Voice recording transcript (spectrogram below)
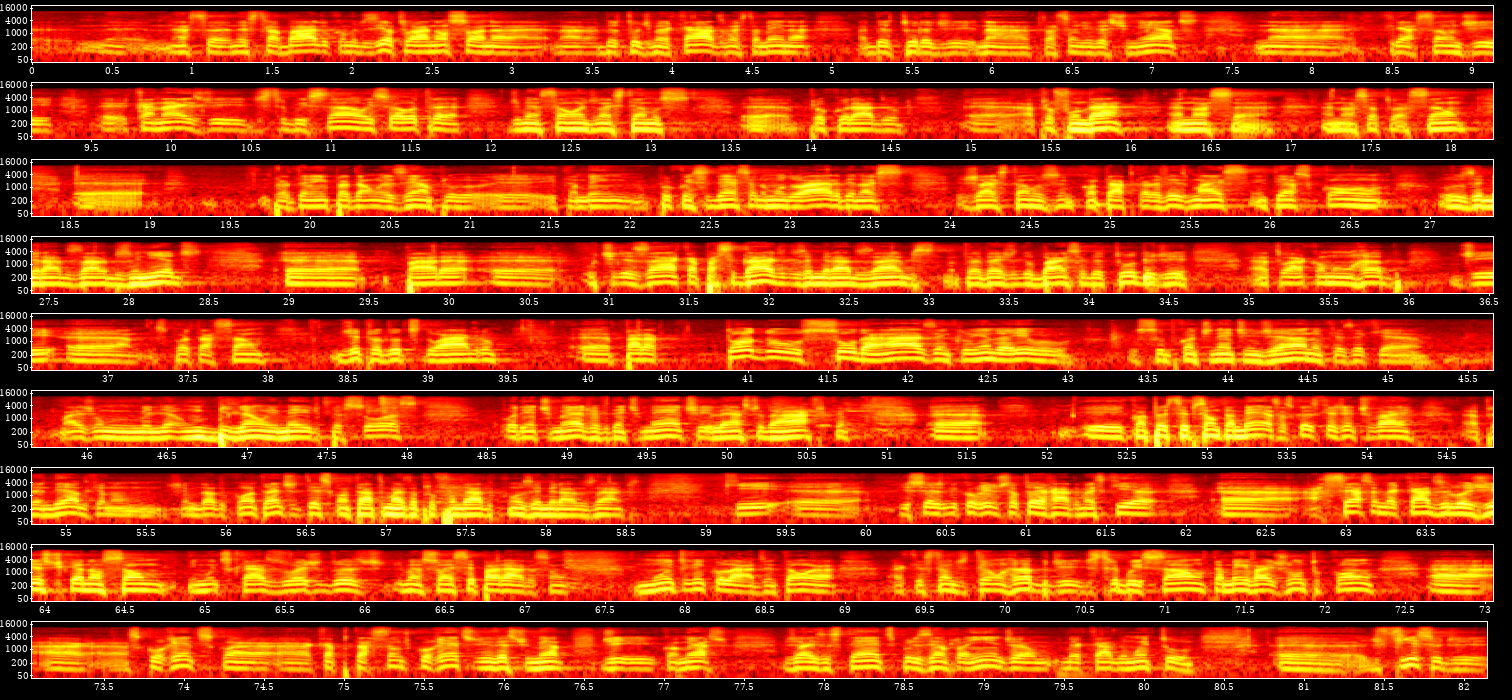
nessa, nesse trabalho, como eu dizia, atuar não só na, na, abertura de mercados, mas também na abertura de, na atração de investimentos, na criação de eh, canais de distribuição. Isso é outra dimensão onde nós temos eh, procurado eh, aprofundar a nossa, a nossa atuação para também para dar um exemplo e, e, também por coincidência no mundo árabe nós já estamos em contato cada vez mais intenso com os Emirados Árabes Unidos é, para é, utilizar a capacidade dos Emirados Árabes através de Dubai sobretudo de atuar como um hub de é, exportação de produtos do agro para todo o sul da Ásia incluindo aí o, o subcontinente indiano quer dizer que é mais de um, milhão, um bilhão e meio de pessoas Oriente Médio, evidentemente, e leste da África. É, e com a percepção também, essas coisas que a gente vai aprendendo, que eu não tinha me dado conta antes de ter esse contato mais aprofundado com os Emirados Árabes, que, eh, e os senhores me corrijam se eu estou errado, mas que eh, acesso a mercados e logística não são, em muitos casos, hoje, duas dimensões separadas, são muito vinculados. Então, a, a questão de ter um hub de distribuição também vai junto com a, a, as correntes, com a, captação de correntes de investimento, de comércio já existentes. Por exemplo, a Índia é um mercado muito eh, difícil de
